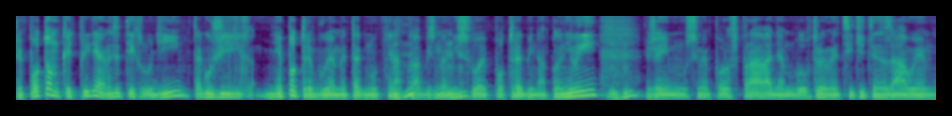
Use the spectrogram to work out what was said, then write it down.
že potom, keď prídeme medzi tých ľudí, tak už ich nepotrebujeme tak nutne mm-hmm. na to, mhm. aby sme mm-hmm. my mhm. svoje potreby naplnili, mm-hmm. že im musíme porozprávať a potrebujeme cítiť ten záujem,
